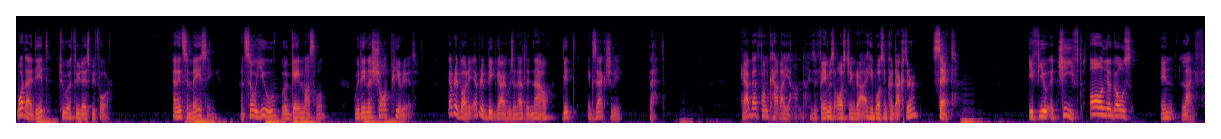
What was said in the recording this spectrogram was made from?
what I did two or three days before. And it's amazing. And so you will gain muscle within a short period. Everybody, every big guy who's an athlete now did exactly that. Herbert von Karajan is a famous Austrian guy, he was a conductor, said, If you achieved all your goals in life,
